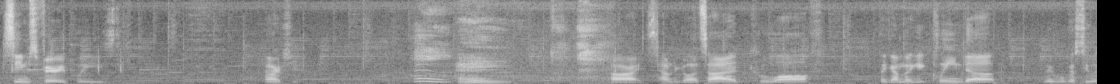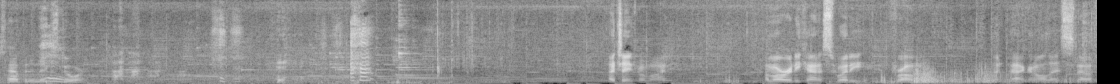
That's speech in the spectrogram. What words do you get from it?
Seems very pleased. Aren't you? Hey. Hey. Alright, it's time to go inside, cool off. I think I'm gonna get cleaned up. Maybe we'll go see what's happening next door. I changed my mind. I'm already kind of sweaty from unpacking all that stuff.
